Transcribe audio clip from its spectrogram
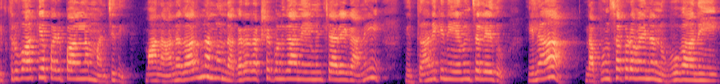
పితృవాక్య పరిపాలన మంచిది. మా నాన్నగారు నన్ను నగర రక్షకునిగా నియమించారే గాని యుద్ధానికి నియమించలేదు. ఇలా నపుంసకుడమైన నువ్వు గాని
